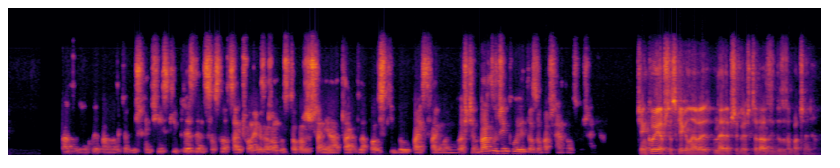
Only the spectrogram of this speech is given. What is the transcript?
Bardzo dziękuję Pan Arkadiusz Chęciński, prezydent Sosnowca i członek zarządu Stowarzyszenia Tak dla Polski. Był Państwa i moim gościem. Bardzo dziękuję. Do zobaczenia, do usłyszenia. Dziękuję, wszystkiego najle- najlepszego jeszcze raz i do zobaczenia.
